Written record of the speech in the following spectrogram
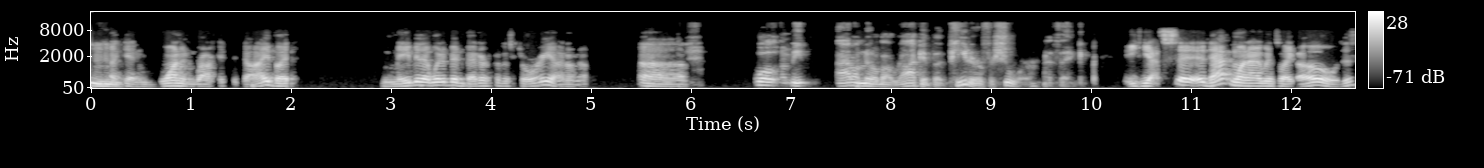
mm-hmm. again wanted Rocket to die, but maybe that would have been better for the story. I don't know. Uh, well, I mean, I don't know about Rocket, but Peter for sure. I think. Yes, uh, that one I was like, oh, this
